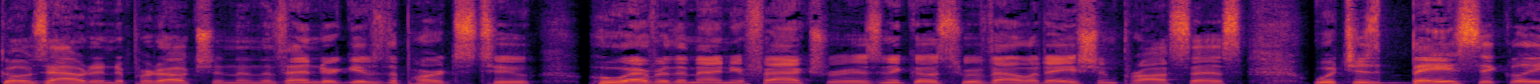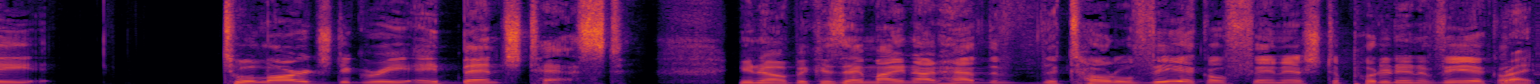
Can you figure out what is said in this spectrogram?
goes out into production. Then the vendor gives the parts to whoever the manufacturer is, and it goes through a validation process, which is basically to a large degree a bench test you know because they might not have the, the total vehicle finished to put it in a vehicle Right.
